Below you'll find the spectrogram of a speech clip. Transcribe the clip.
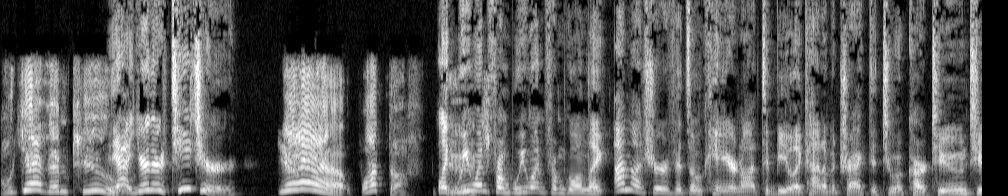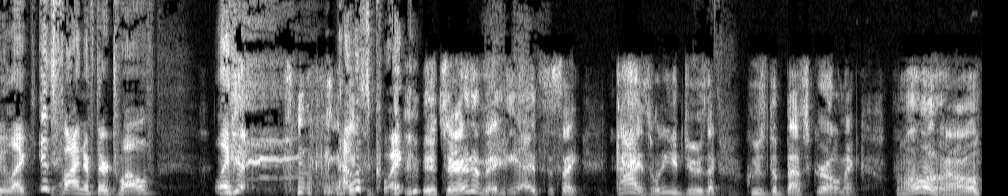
oh yeah, them too. Yeah, you're their teacher. Yeah. What the? F- Like we went from we went from going like I'm not sure if it's okay or not to be like kind of attracted to a cartoon to like it's Yeah. fine if they're 12. Like that was quick. it's anime. Yeah, it's just like, guys, what do you do? Is like, who's the best girl? I'm like, don't know.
